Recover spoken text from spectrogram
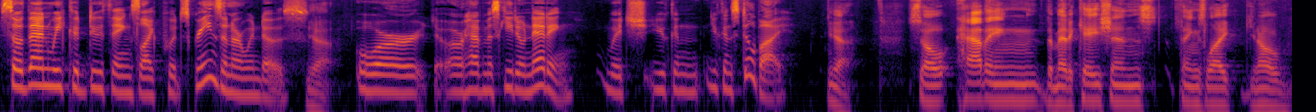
So then we could do things like put screens in our windows. Yeah. Or or have mosquito netting, which you can you can still buy. Yeah. So having the medications, things like, you know,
